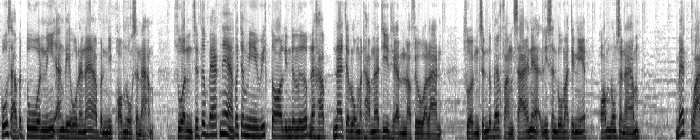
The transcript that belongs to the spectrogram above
ผู้รักษาประตูวันนี้อังเดโอนาน่าวันนี้พร้อมลงสนาม ส่วนเซนเตอร์แบ็กเนี่ยก็จะมีวิกตอร์ลินเดเลฟนะครับน่าจะลงมาทำหน้าที่แทนลาเฟลวารานส่วนเซนเตอร์แบ็กฝั่งซ้ายเนี่ยลิซันโดมาติเนสพร้อมลงสนาม แบ็กขวา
